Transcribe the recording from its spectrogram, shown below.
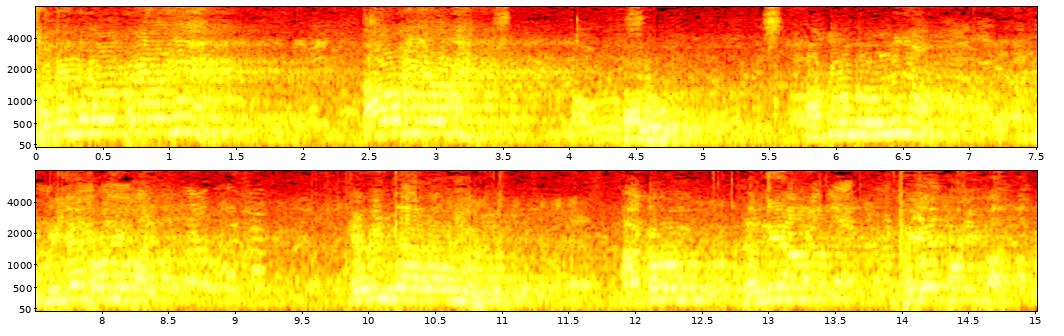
ਸੁਖਿੰਦਰ ਮੋਖੜੀਆ ਜੀ ਆਓ ਜੀ ਜਲਦੀ ਹਲੋ ਆਕਰ ਮਲੋਲੀਆਂ ਵਿਜੇ ਸੋਨੀਪਾਲ ਇਹ ਵੀ ਤਿਆਰ ਰਹੋ ਆਕਰ ਲੰਡੀਆਂ ਵਿਜੇ ਸੋਨੀਪਾਲ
